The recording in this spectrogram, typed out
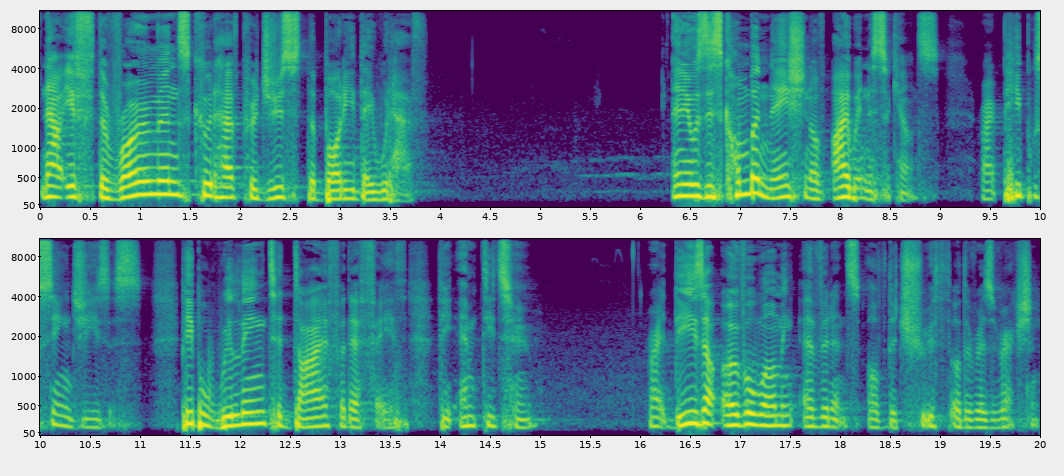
Now, if the Romans could have produced the body, they would have. And it was this combination of eyewitness accounts right? People seeing Jesus, people willing to die for their faith, the empty tomb, right? These are overwhelming evidence of the truth of the resurrection.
